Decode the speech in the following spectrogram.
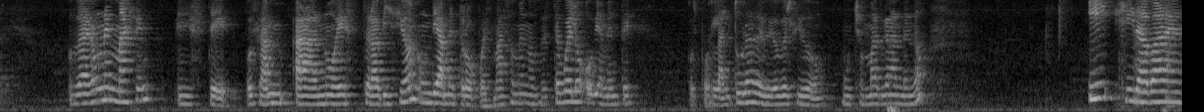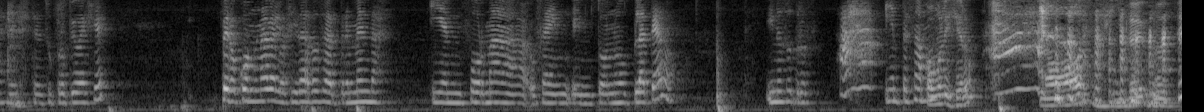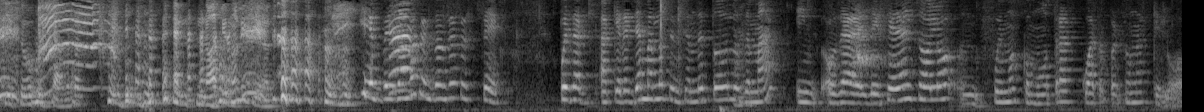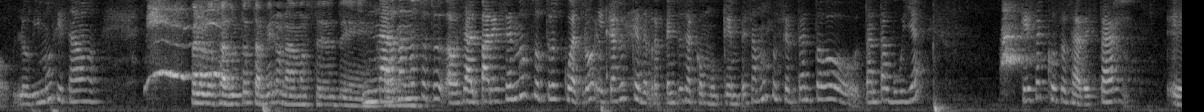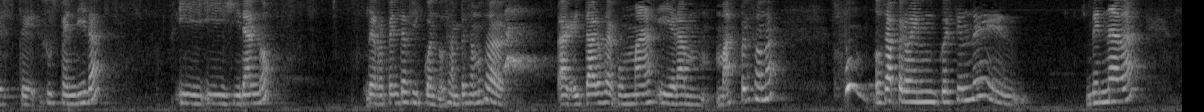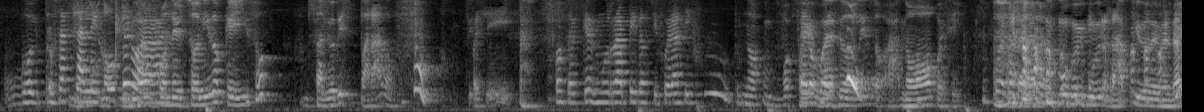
O sea, era una imagen, este, pues a, a nuestra visión, un diámetro, pues más o menos de este vuelo, obviamente, pues por la altura debió haber sido mucho más grande, ¿no? Y giraba este, en su propio eje, pero con una velocidad, o sea, tremenda, y en forma, o sea, en, en tono plateado. Y nosotros, ¡ah! Y empezamos. ¿Cómo lo hicieron? No, sí, no, no, sí, estuvo muy cabrón. No, así no lo hicieron. Y empezamos entonces, este, pues a, a querer llamar la atención de todos los demás. Y, o sea, de ser el solo, mm, fuimos como otras cuatro personas que lo, lo vimos y estábamos, Pero los adultos también o nada más ustedes de... Nada más nosotros, o sea, al parecer nosotros cuatro, el caso es que de repente, o sea, como que empezamos a hacer tanto, tanta bulla, que esa cosa, o sea, de estar, este, suspendida y, y girando, de repente así cuando, o sea, empezamos a, a gritar, o sea, con más y eran más personas, ¡fum! O sea, pero en cuestión de, de nada, o sea, se alejó, no, pero no, a- con el sonido que hizo, salió disparado. ¡Fu! Pues sí. O sea, es que es muy rápido. Si fuera así, pues no. Fue, Pero fue hubiera sido lento. Ah, no, pues sí. O sea, muy, muy rápido, de verdad.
